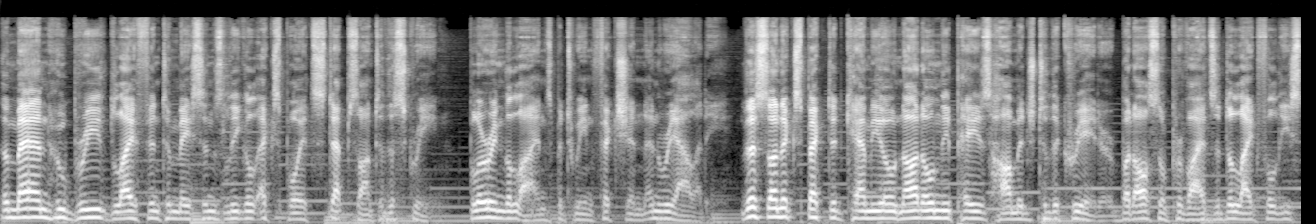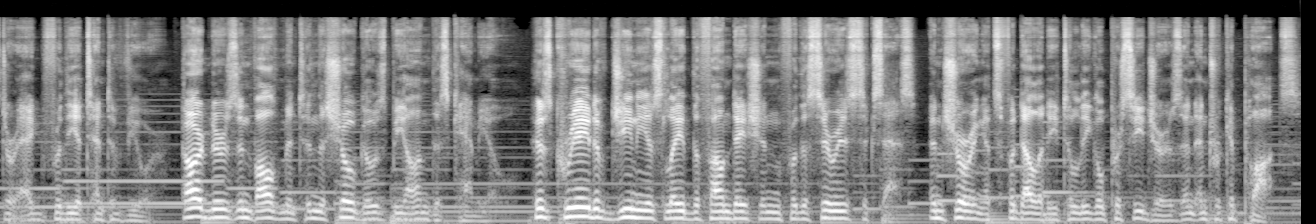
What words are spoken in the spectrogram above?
The man who breathed life into Mason's legal exploits steps onto the screen, blurring the lines between fiction and reality. This unexpected cameo not only pays homage to the creator, but also provides a delightful Easter egg for the attentive viewer. Gardner's involvement in the show goes beyond this cameo. His creative genius laid the foundation for the series' success, ensuring its fidelity to legal procedures and intricate plots.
